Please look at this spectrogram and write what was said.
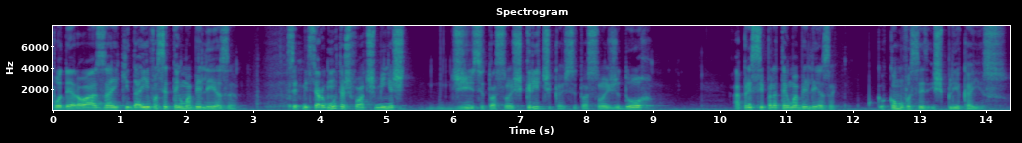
poderosa e que daí você tem uma beleza. Sempre me disseram muitas fotos minhas de situações críticas, situações de dor. A princípio ela tem uma beleza. Como você explica isso?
